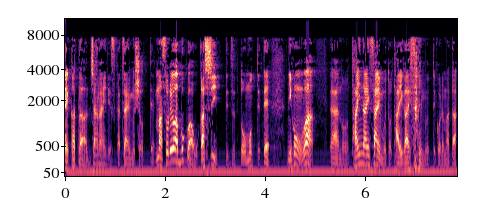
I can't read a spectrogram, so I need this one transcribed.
え方じゃないですか、財務省って。まあそれは僕はおかしいってずっと思ってて、日本は、あの、体内債務と対外債務ってこれまた、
